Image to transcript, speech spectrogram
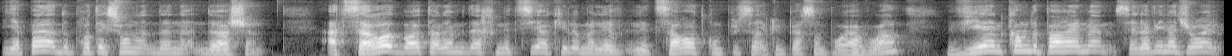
il n'y a pas de protection de, de Hachem. Les tsarot qu'une personne pourrait avoir viennent comme de par elle-même. C'est la vie naturelle.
